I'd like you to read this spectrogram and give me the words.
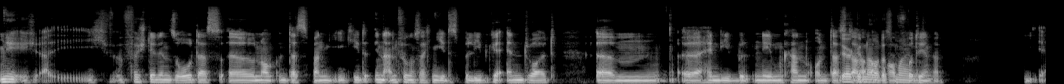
Nee, ich, äh, ich verstehe den so, dass, äh, dass man jede, in Anführungszeichen jedes beliebige Android ähm, äh, Handy nehmen kann und das ja, darauf genau, das portieren kann. Ja.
